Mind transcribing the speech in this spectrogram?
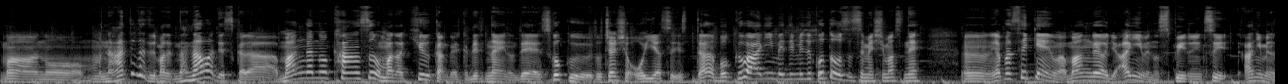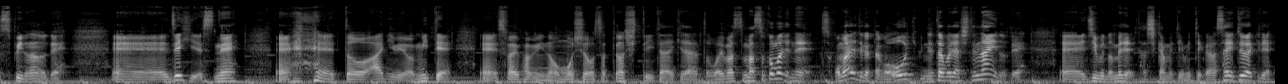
まああの、なんて言ったってまだ7話ですから、漫画の関数もまだ9巻ぐらいしか出てないので、すごくどちらにしろ追いやすいです。だから僕はアニメで見ることをお勧めしますね。うん、やっぱ世間は漫画よりアニメのスピードについ、アニメのスピードなので、えー、ぜひですね、えー、えー、っと、アニメを見て、えー、スパイファミリーの面白さっていうのを知っていただけたらと思います。まあそこまでね、そこまでというか多分大きくネタバレはしてないので、えー、自分の目で確かめてみてください。というわけで、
